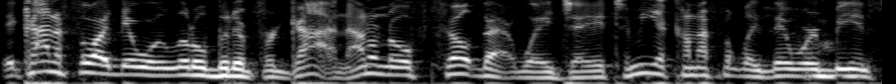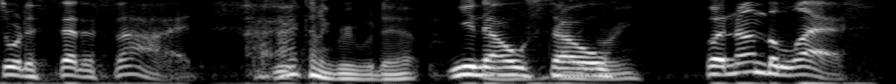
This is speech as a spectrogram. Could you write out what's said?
it kind of felt like they were a little bit of forgotten. I don't know if it felt that way jay. To me i kind of felt like they were mm-hmm. being sort of set aside. I, I can agree with that. you know so but nonetheless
